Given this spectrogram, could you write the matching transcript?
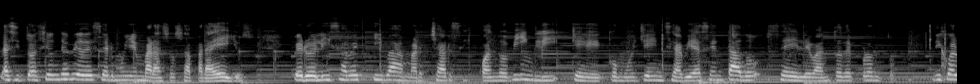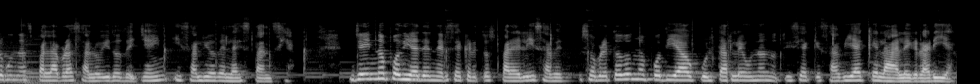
La situación debió de ser muy embarazosa para ellos, pero Elizabeth iba a marcharse, cuando Bingley, que como Jane se había sentado, se levantó de pronto, dijo algunas palabras al oído de Jane y salió de la estancia. Jane no podía tener secretos para Elizabeth, sobre todo no podía ocultarle una noticia que sabía que la alegraría.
